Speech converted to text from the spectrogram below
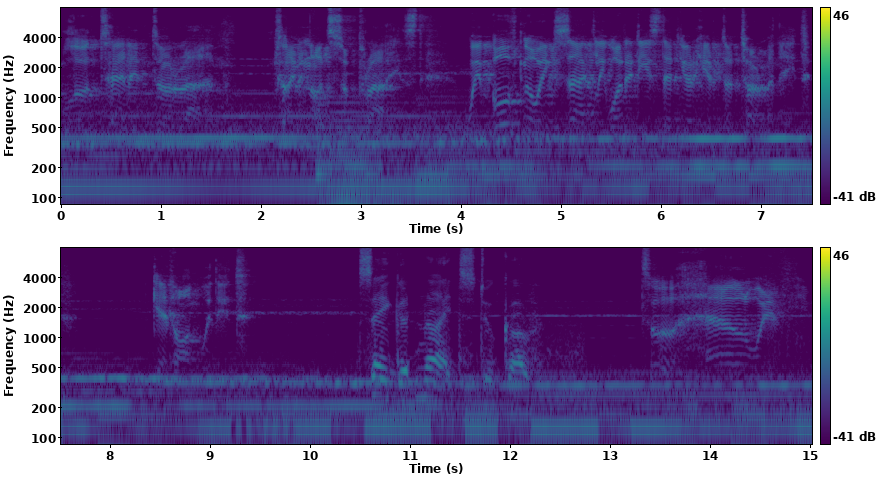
Lieutenant Duran, I'm not surprised. We both know exactly what it is that you're here to terminate. Get on with it. Say goodnight, Stukov. To hell with you.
